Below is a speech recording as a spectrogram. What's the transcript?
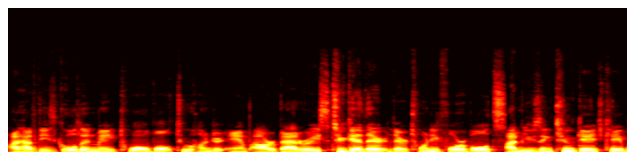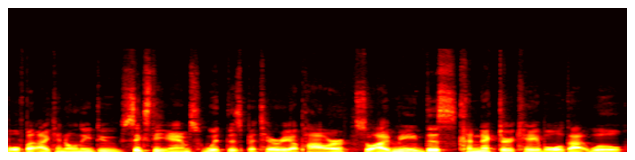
I have these Golden Mate 12 volt 200 amp hour batteries. Together they're 24 volts. I'm using two gauge cable but I can only do 60 amps with this bateria power. So I've made this connector cable that will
